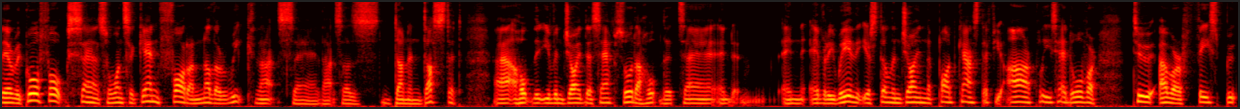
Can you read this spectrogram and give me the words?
There we go, folks. Uh, so once again, for another week, that's uh, that's us done and dusted. Uh, I hope that you've enjoyed this episode. I hope that uh, in, in every way that you're still enjoying the podcast. If you are, please head over to our Facebook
